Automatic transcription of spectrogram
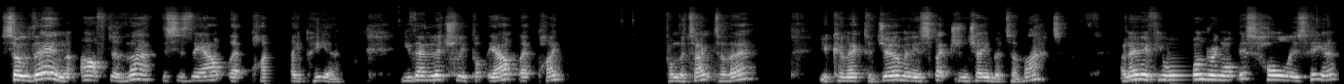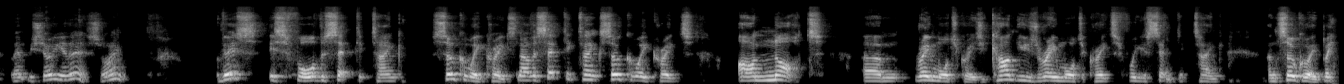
So then after that, this is the outlet pipe here. You then literally put the outlet pipe from the tank to there. You connect a German inspection chamber to that. And then if you're wondering what this hole is here, let me show you this, right? This is for the septic tank soakaway crates. Now, the septic tank soakaway crates are not um, rainwater crates. You can't use rainwater crates for your septic tank and soakaway, but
